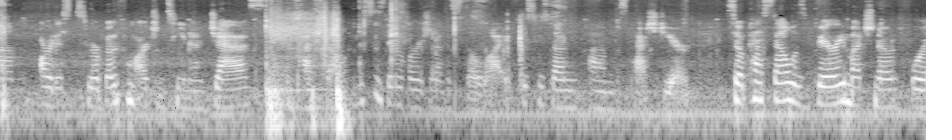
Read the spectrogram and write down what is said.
um, artists who are both from Argentina, Jaz and Pastel. And this is their version of a still life. This was done um, this past year. So Pastel is very much known for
